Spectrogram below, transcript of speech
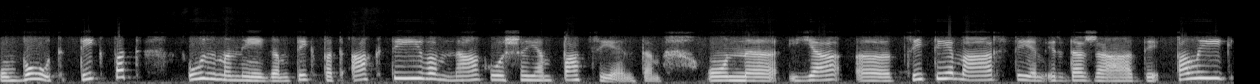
un būt tikpat uzmanīgam, tikpat aktīvam nākošajam pacientam. Un, uh, ja uh, citiem ārstiem ir dažādi palīgi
